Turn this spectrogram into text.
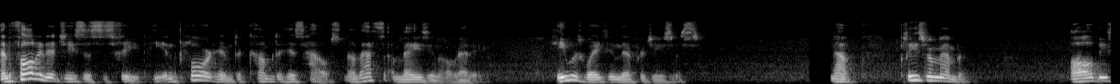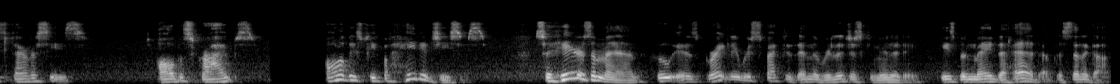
And falling at Jesus' feet, he implored him to come to his house. Now that's amazing already. He was waiting there for Jesus. Now, please remember, all these Pharisees, all the scribes, all of these people hated Jesus. So here's a man who is greatly respected in the religious community. He's been made the head of the synagogue.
